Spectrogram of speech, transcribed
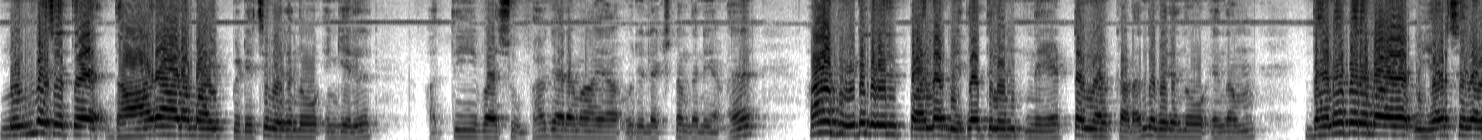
മുൻവശത്ത് ധാരാളമായി പിടിച്ചു വരുന്നു എങ്കിൽ അതീവ ശുഭകരമായ ഒരു ലക്ഷണം തന്നെയാണ്. ആ വീടുകളിൽ പല വിധത്തിലും നേട്ടങ്ങൾ കടന്നു വരുന്നു എന്നും ധനപരമായ ഉയർച്ചകൾ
